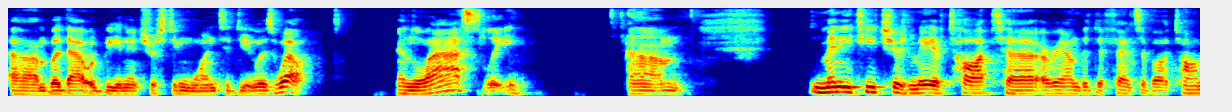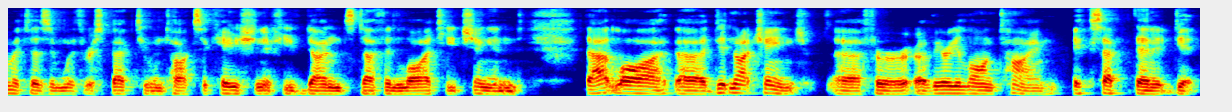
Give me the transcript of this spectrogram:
Um, but that would be an interesting one to do as well. And lastly, um, many teachers may have taught uh, around the defense of automatism with respect to intoxication if you've done stuff in law teaching and that law uh, did not change uh, for a very long time except then it did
